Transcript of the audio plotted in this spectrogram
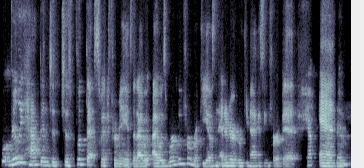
What really happened to, to flip that switch for me is that I, w- I was working for Rookie. I was an editor at Rookie Magazine for a bit, yep. and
